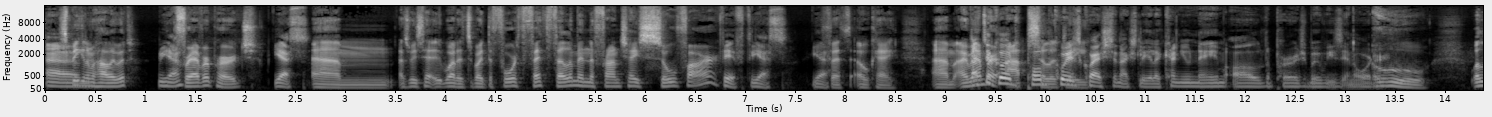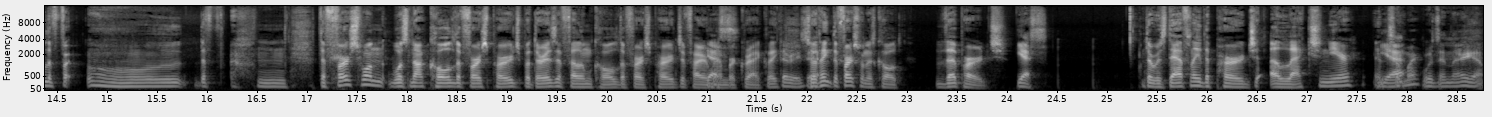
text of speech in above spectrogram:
Um, Speaking of Hollywood, yeah, Forever Purge. yes, Um, as we said, what it's about the fourth, fifth film in the franchise so far. fifth, yes, yeah. Fifth, okay. Um, I That's remember a good absolutely. pub quiz question, actually. Like, can you name all the Purge movies in order? Ooh. Well, the fir- oh, the f- hmm. the first one was not called the first Purge, but there is a film called the first Purge, if I remember correctly. there is, so I think the first one is called the Purge. Yes, There was definitely the Purge election year in yeah, somewhere. was in there. Yeah.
